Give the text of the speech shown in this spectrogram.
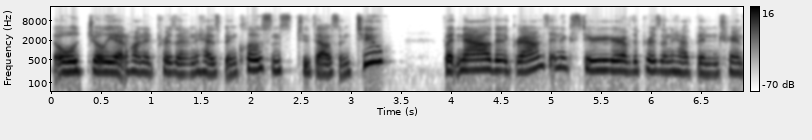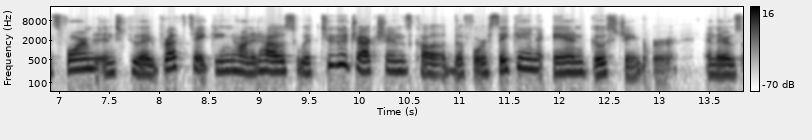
The old Joliet Haunted Prison has been closed since 2002, but now the grounds and exterior of the prison have been transformed into a breathtaking haunted house with two attractions called the Forsaken and Ghost Chamber. And those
